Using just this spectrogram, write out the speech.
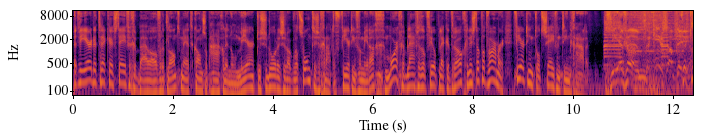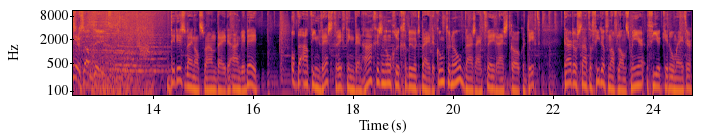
Het weer, er trekken stevige buien over het land met kans op hagel en onweer. Tussendoor is er ook wat zon, het is een graad of 14 vanmiddag. Morgen blijft het op veel plekken droog en is het ook wat warmer, 14 tot 17 graden. ZFM, verkeersupdate. verkeersupdate. Dit is Wijnand Zwaan bij de ANWB. Op de A10 West richting Den Haag is een ongeluk gebeurd bij de Koentunnel. Daar zijn twee rijstroken dicht. Daardoor staat de file vanaf Landsmeer 4 kilometer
